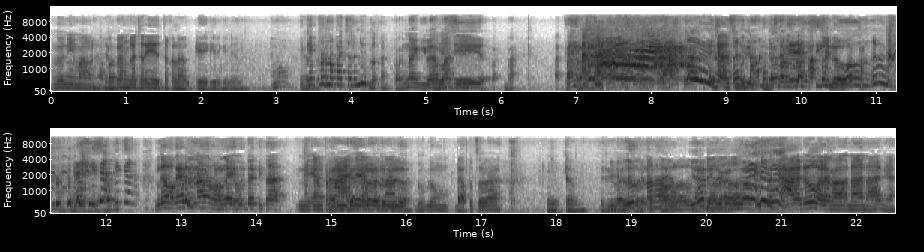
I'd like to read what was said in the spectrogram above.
Lu nih mal Ya apa? kan nggak cerita kalau kayak gini-ginian. Emang dia pernah pacaran juga kan? pernah gila Iya masih Jangan sebut nama Enggak, bisa baru dia bilang ah, singgung. doang. Enggak makanya pernah kalau enggak ya udah kita yang pernah aja yang pernah. dari lu. Gua belum dapet soalnya. Ucang. Dari Lu nggak? Ya, dia juga belum. Aduh, pada nggak nahan ya.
